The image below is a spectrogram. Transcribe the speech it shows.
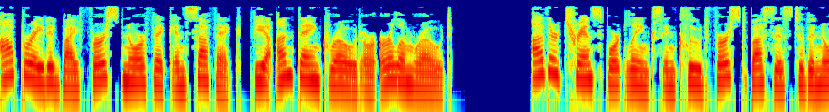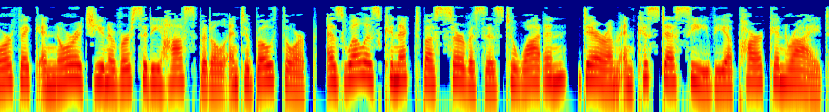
operated by First Norfolk and Suffolk, via Unthank Road or Earlham Road. Other transport links include first buses to the Norfolk and Norwich University Hospital and to Bowthorpe, as well as ConnectBus services to Watton, Dereham and Costessey via Park and Ride.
